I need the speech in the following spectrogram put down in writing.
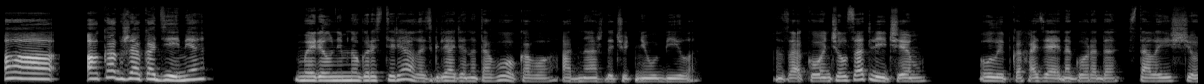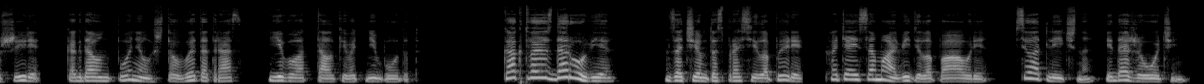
«А... а как же Академия?» Мэрил немного растерялась, глядя на того, кого однажды чуть не убила. «Закончил с отличием», — Улыбка хозяина города стала еще шире, когда он понял, что в этот раз его отталкивать не будут. «Как твое здоровье?» – зачем-то спросила Перри, хотя и сама видела по ауре. Все отлично, и даже очень.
